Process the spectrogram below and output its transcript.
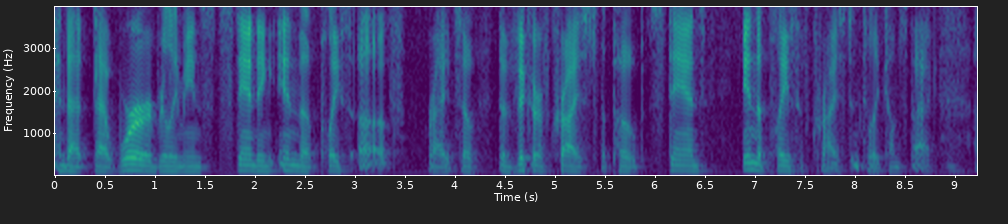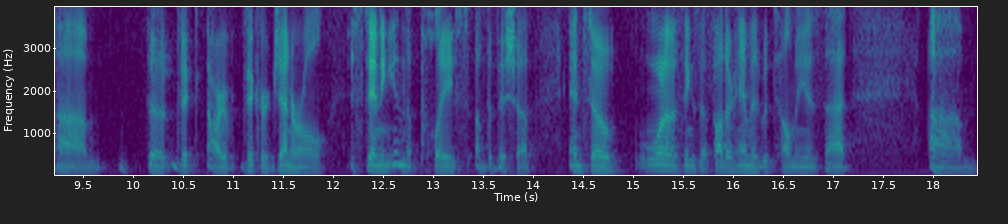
and that that word really means standing in the place of, right? So the vicar of Christ, the Pope, stands in the place of Christ until he comes back. Um, the vic, our vicar general is standing in the place of the bishop, and so one of the things that Father Hammond would tell me is that um,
